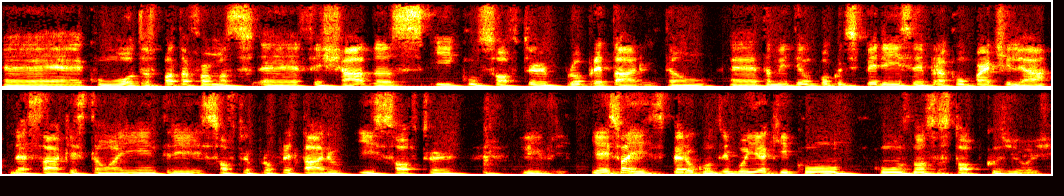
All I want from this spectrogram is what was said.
é, com outras plataformas é, fechadas e com software proprietário. Então, é, também tem um pouco de experiência para compartilhar dessa questão aí entre software proprietário e software livre. E é isso aí, espero contribuir aqui com, com os nossos tópicos de hoje.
